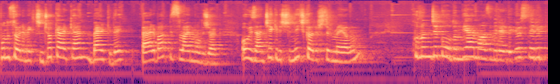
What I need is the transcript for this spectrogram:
Bunu söylemek için çok erken, belki de berbat bir slime olacak. O yüzden çekilişini hiç karıştırmayalım. Kullanacak olduğum diğer malzemeleri de gösterip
